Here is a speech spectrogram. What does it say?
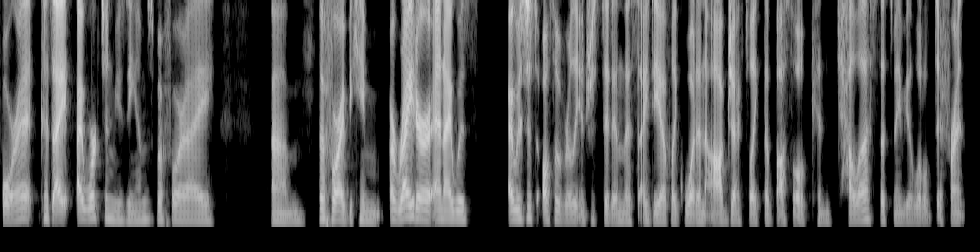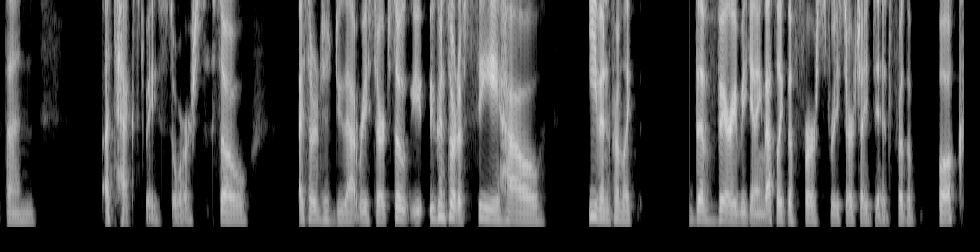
for it because I I worked in museums before I um before I became a writer and I was I was just also really interested in this idea of like what an object like the bustle can tell us that's maybe a little different than a text-based source. So I started to do that research. So you, you can sort of see how even from like the very beginning. That's like the first research I did for the book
